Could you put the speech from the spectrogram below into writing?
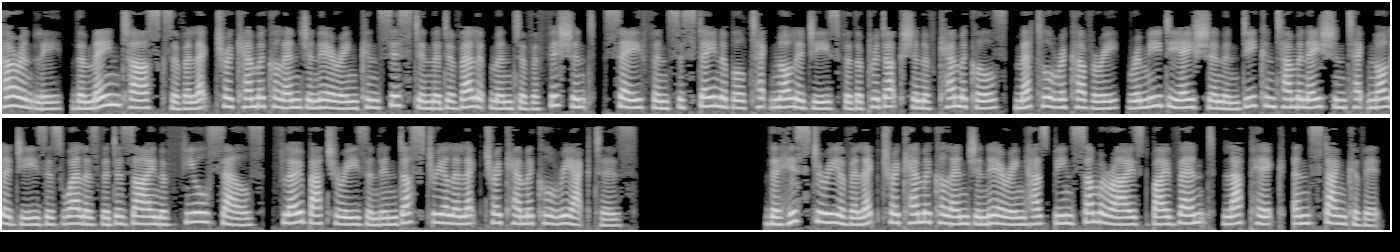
Currently, the main tasks of electrochemical engineering consist in the development of efficient, safe and sustainable technologies for the production of chemicals, metal recovery, remediation and decontamination technologies as well as the design of fuel cells, flow batteries and industrial electrochemical reactors. The history of electrochemical engineering has been summarized by Wendt, Lapicque, and Stankovic.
